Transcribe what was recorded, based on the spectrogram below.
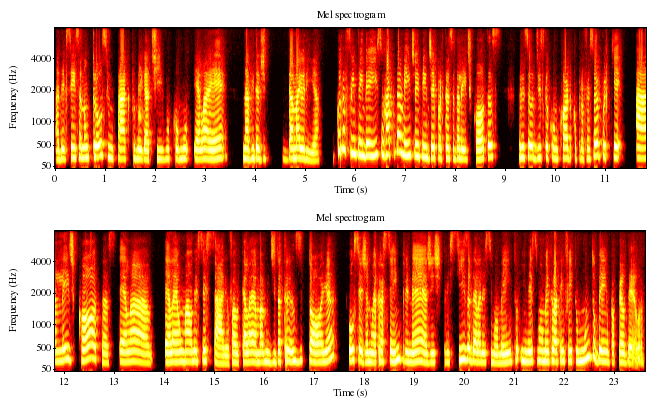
A deficiência não trouxe um impacto negativo como ela é na vida de, da maioria. Quando eu fui entender isso, rapidamente eu entendi a importância da lei de cotas. Por isso eu disse que eu concordo com o professor, porque a lei de cotas, ela, ela é um mal necessário. Eu falo que ela é uma medida transitória, ou seja, não é para sempre, né? A gente precisa dela nesse momento, e nesse momento ela tem feito muito bem o papel dela.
